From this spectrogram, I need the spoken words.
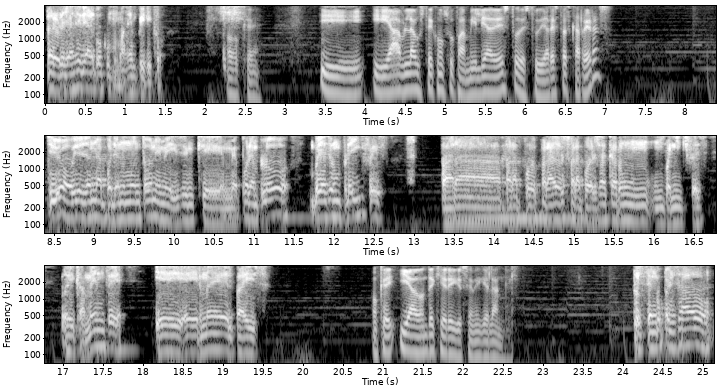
pero ya sería algo como más empírico. Ok. ¿Y, y habla usted con su familia de esto, de estudiar estas carreras? Sí, obvio, ellos me apoyan un montón y me dicen que, me, por ejemplo, voy a hacer un pre-ICFES para, para, poder- para, para poder sacar un, un buen ICFES, lógicamente, e, e irme del país. Ok. ¿Y a dónde quiere irse, Miguel Ángel? Pues tengo pensado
